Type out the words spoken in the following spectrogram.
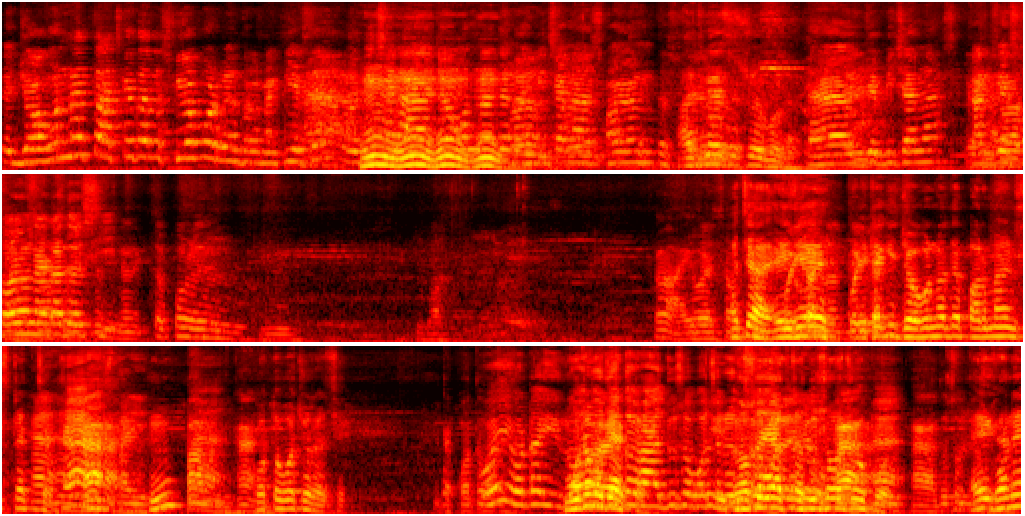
জগন্নাথ তো আজকে তাহলে শুয়ে পড়বেন তো নাকি এসে? বিছানা জগন্নাথের বিছানা শয়ন আজকে এসে শুয়ে পড়বে। হ্যাঁ ওই যে বিছানা কালকে শয়ন একাদশী। তো পড়বেন। আচ্ছা এই যে এটা কি জগন্নাথের পার্মানেন্ট স্ট্রাকচার হ্যাঁ হ্যাঁ কত বছর আছে? ওই ওটাই মোটামুটি হ্যাঁ দুশো বছরের রথযাত্রা দুশো বছর উপর। হ্যাঁ এইখানে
